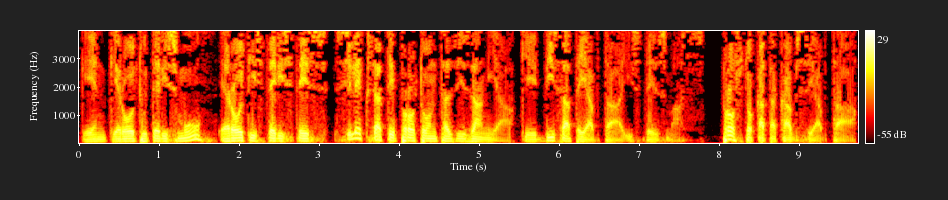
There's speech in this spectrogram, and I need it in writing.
και εν καιρό του τερισμού, ερώτης τεριστές, συλλέξατε πρώτον τα ζυζάνια, και δίσατε αυτά εις δέσμας, Προστο το αυτά,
